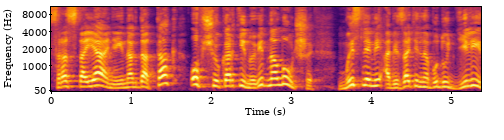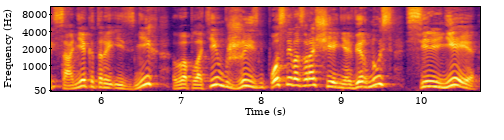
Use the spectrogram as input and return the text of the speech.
с расстояния. Иногда так общую картину видно лучше. Мыслями обязательно буду делиться, а некоторые из них воплотим в жизнь. После возвращения вернусь сильнее,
